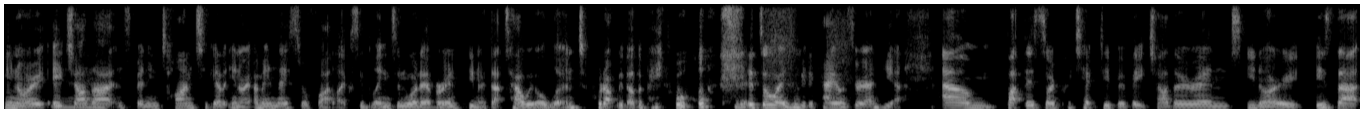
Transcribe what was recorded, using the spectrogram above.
you know each yeah. other and spending time together you know i mean they still fight like siblings and whatever and you know that's how we all learn to put up with other people it's always a bit of chaos around here um, but they're so protective of each other and you know is that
